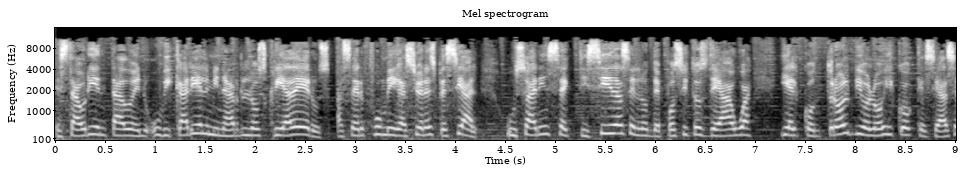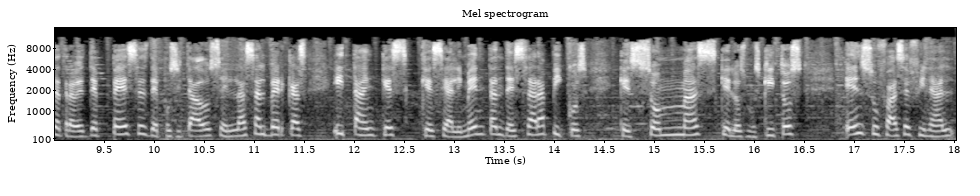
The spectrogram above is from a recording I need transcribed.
está orientado en ubicar y eliminar los criaderos, hacer fumigación especial, usar insecticidas en los depósitos de agua y el control biológico que se hace a través de peces depositados en las albercas y tanques que se alimentan de zarapicos, que son más que los mosquitos en su fase final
